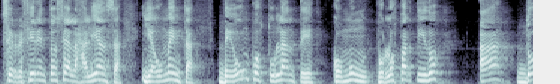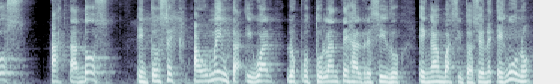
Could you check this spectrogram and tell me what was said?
se refiere entonces a las alianzas y aumenta de un postulante común por los partidos a dos, hasta dos. Entonces aumenta igual los postulantes al residuo en ambas situaciones. En uno,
